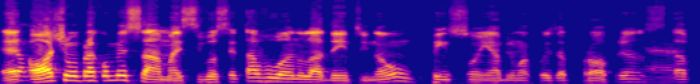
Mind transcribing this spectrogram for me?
É Então, ótimo para começar, mas se você tá voando lá dentro e não pensou em abrir uma coisa própria, você tá-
